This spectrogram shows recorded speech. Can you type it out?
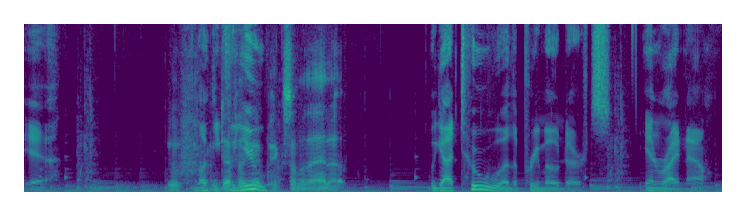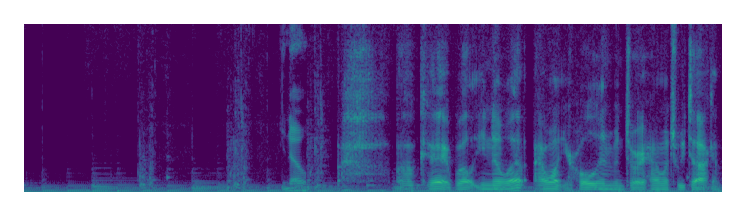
Yeah. Oof, Lucky I'm for you. gonna pick some of that up. We got two of the primo dirts in right now. You know, Okay, well, you know what? I want your whole inventory. How much we talking?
